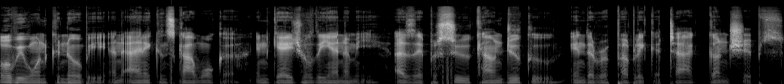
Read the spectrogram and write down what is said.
Obi-Wan Kenobi and Anakin Skywalker engage with the enemy as they pursue Count Dooku in the Republic attack gunships.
